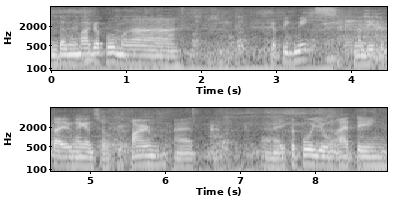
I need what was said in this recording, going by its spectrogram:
Magandang umaga po mga kapigmates. Nandito tayo ngayon sa farm at ah, ito po yung ating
